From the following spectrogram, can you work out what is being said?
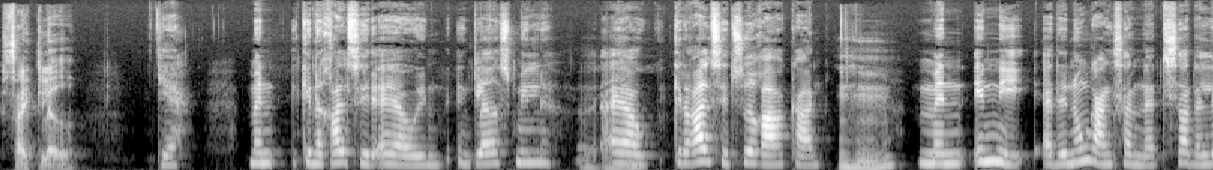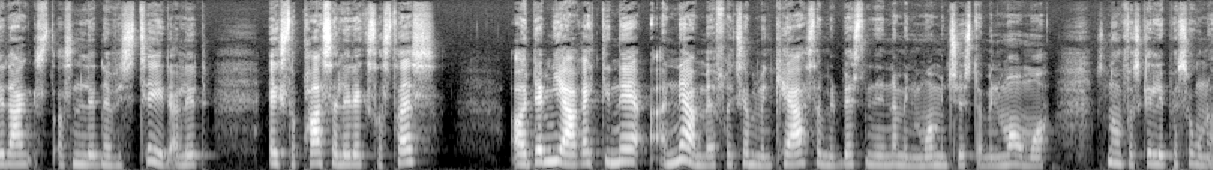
sig glad. Ja. Men generelt set er jeg jo en, en glad og smilende. Mhm. Er jeg jo generelt set sød og rar Karen. Mhm. Men indeni er det nogle gange sådan, at så er der lidt angst og sådan lidt nervøsitet og lidt ekstra pres og lidt ekstra stress. Og dem, jeg er rigtig nær, nær med, for eksempel min kæreste, min bedste veninde, min mor, min søster, min mormor, sådan nogle forskellige personer,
